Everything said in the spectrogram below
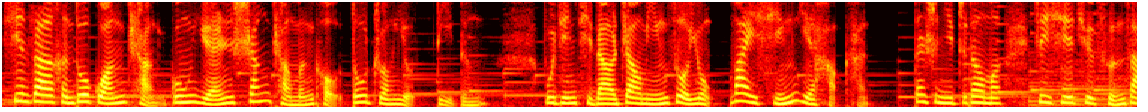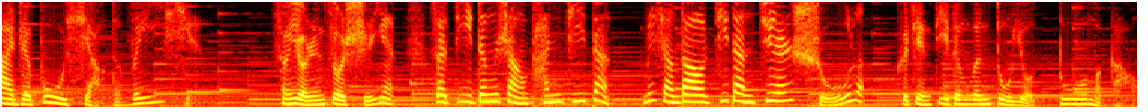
现在很多广场、公园、商场门口都装有地灯，不仅起到照明作用，外形也好看。但是你知道吗？这些却存在着不小的危险。曾有人做实验，在地灯上摊鸡蛋。没想到鸡蛋居然熟了，可见地灯温度有多么高。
